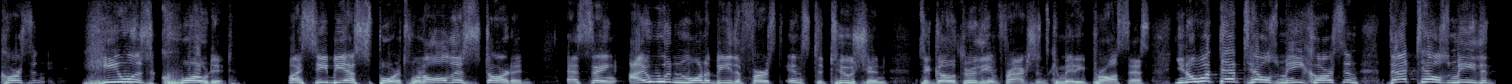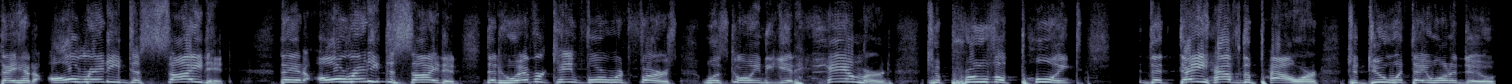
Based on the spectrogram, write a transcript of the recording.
Carson, he was quoted by CBS Sports when all this started as saying, I wouldn't want to be the first institution to go through the infractions committee process. You know what that tells me, Carson? That tells me that they had already decided, they had already decided that whoever came forward first was going to get hammered to prove a point that they have the power to do what they want to do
